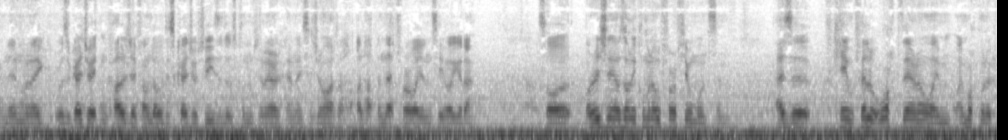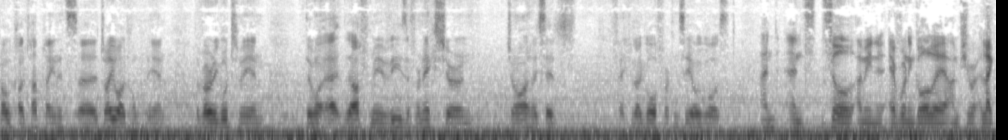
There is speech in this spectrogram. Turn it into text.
And then when I was graduating college, I found out this graduate visa that was coming to America, and I said, you know what? I'll, hop on that for a while and see how I get on. So originally, I was only coming out for a few months, and as a came fellow at work there now, I'm, I'm working with a crowd called Topline. It's a drywall company, and they're very good to me. And they, uh, they offered me a visa for next year, and you know what? I said, "Fuck it, I'll go for it and see how it goes." And and so I mean everyone in Galway I'm sure like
